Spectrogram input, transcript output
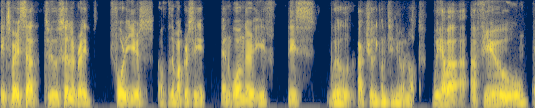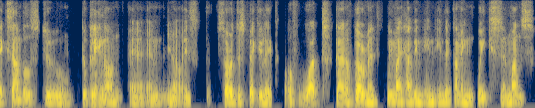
It's very sad to celebrate 40 years of democracy and wonder if this will actually continue or not. We have a, a few examples to to cling on and, and you know is sort of to speculate of what kind of government we might have in, in in the coming weeks and months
